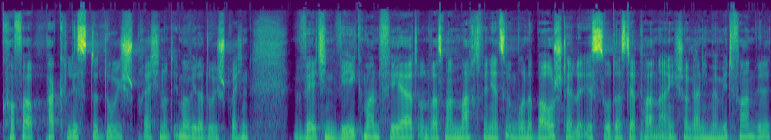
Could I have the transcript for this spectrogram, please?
Kofferpackliste durchsprechen und immer wieder durchsprechen, welchen Weg man fährt und was man macht, wenn jetzt irgendwo eine Baustelle ist, so dass der Partner eigentlich schon gar nicht mehr mitfahren will.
